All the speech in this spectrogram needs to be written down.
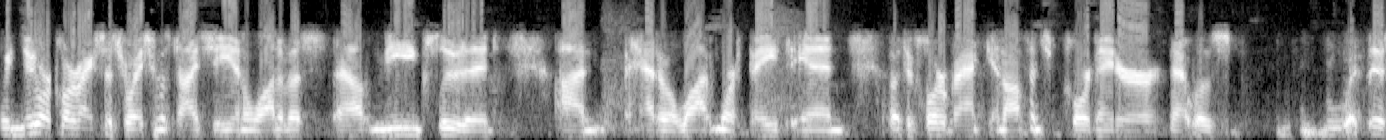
We knew our quarterback situation was dicey, and a lot of us, uh, me included, um, had a lot more faith in both the quarterback and offensive coordinator that was is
